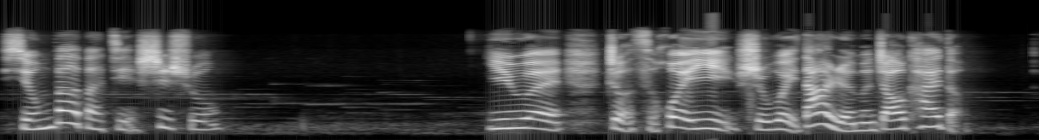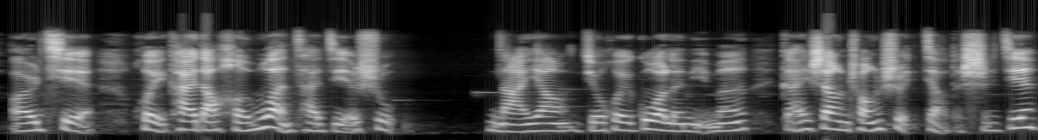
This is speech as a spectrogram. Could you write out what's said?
熊爸爸解释说：“因为这次会议是为大人们召开的，而且会开到很晚才结束，那样就会过了你们该上床睡觉的时间。”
